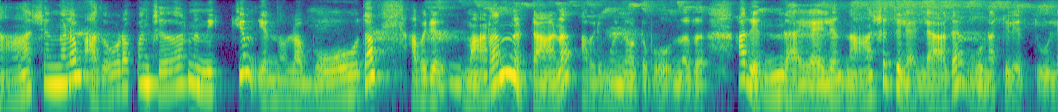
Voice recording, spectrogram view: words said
നാശങ്ങളും അതോടൊപ്പം ചേർന്ന് നിൽക്കും എന്നുള്ള ബോധം അവർ മറന്നിട്ടാണ് അവർ മുന്നോട്ട് പോകുന്നത്. അതെന്തായാലും നാശത്തിലല്ലാതെ ഗുണത്തിലെത്തൂല.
